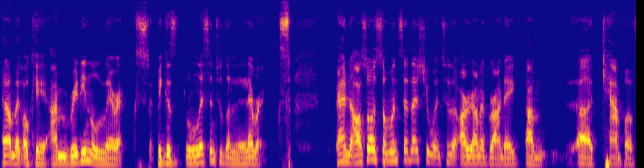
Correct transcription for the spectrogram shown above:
And I'm like, okay, I'm reading the lyrics because listen to the lyrics. And also, someone said that she went to the Ariana Grande um uh, camp of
